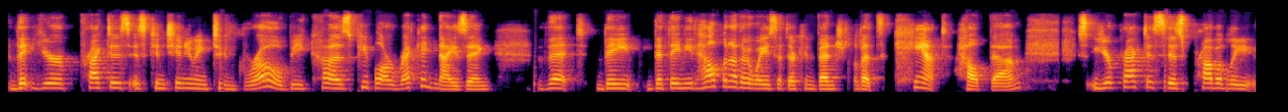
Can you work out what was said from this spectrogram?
that your practice is continuing to grow because people are recognizing that they that they need help in other ways that their conventional vets can't help them. So your practice is probably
